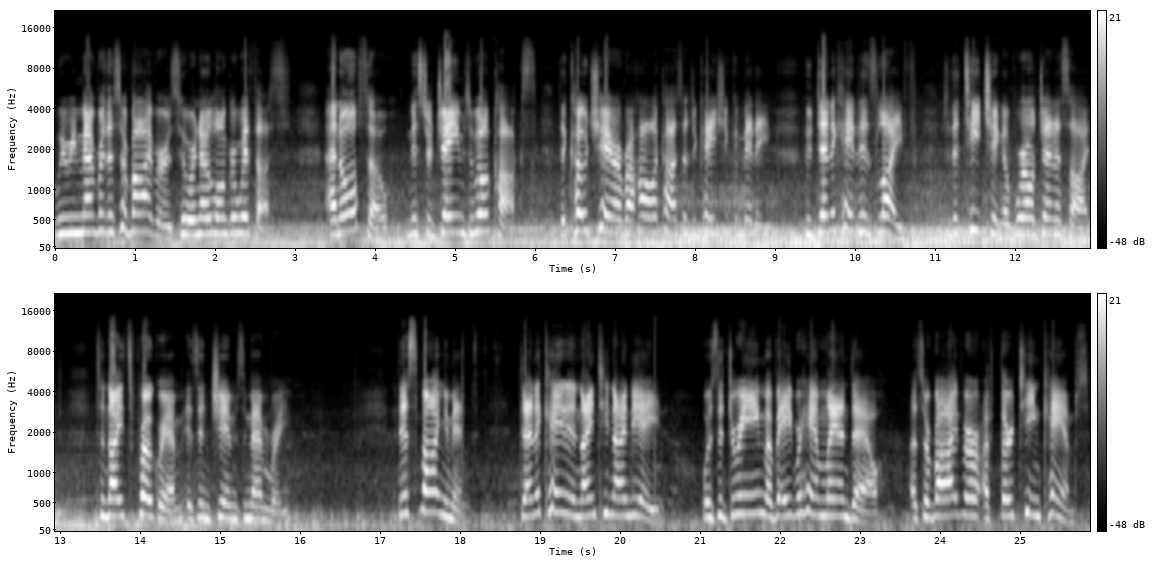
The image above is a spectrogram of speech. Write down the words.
we remember the survivors who are no longer with us, and also Mr. James Wilcox, the co-chair of our Holocaust Education Committee, who dedicated his life to the teaching of world genocide. Tonight's program is in Jim's memory. This monument, dedicated in 1998, was the dream of Abraham Landau, a survivor of 13 camps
